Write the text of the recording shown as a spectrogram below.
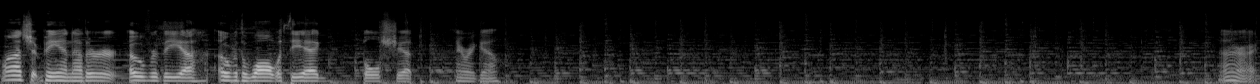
Watch it be another over the, uh, over the wall with the egg bullshit. There we go. Alright.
